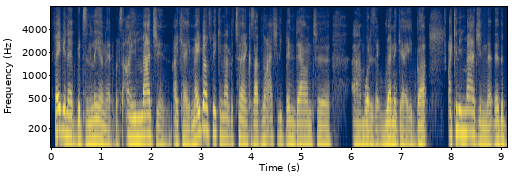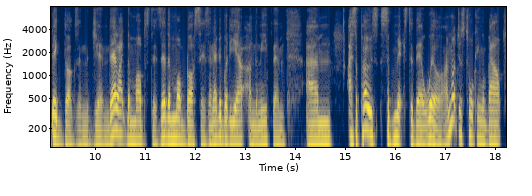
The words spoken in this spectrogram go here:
Fabian Edwards and Leon Edwards, I imagine, okay, maybe I'm speaking out of turn because I've not actually been down to um, what is it, Renegade. But I can imagine that they're the big dogs in the gym. They're like the mobsters, they're the mob bosses, and everybody out underneath them, um, I suppose, submits to their will. I'm not just talking about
